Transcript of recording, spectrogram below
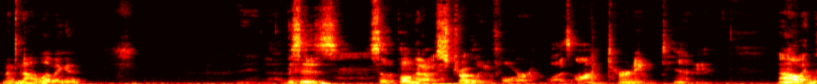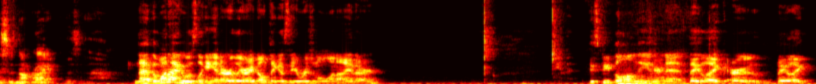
and I'm not loving it. This is so the poem that I was struggling for was on turning ten. Oh, and this is not right. This is, Now, the one I was looking at earlier, I don't think is the original one either. These people on the internet, they like are they like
